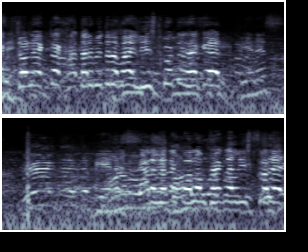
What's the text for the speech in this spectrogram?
একজন একটা খাতার ভিতরে ভাই লিস্ট করতে থাকেন। কারও সাথে কলম থাকলে লিস্ট করেন।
